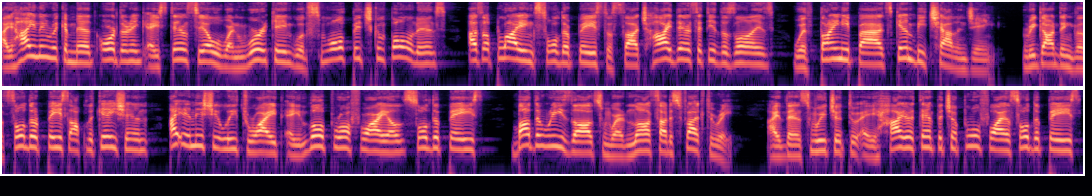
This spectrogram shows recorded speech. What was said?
I highly recommend ordering a stencil when working with small pitch components as applying solder paste to such high density designs with tiny pads can be challenging. Regarding the solder paste application, I initially tried a low-profile solder paste, but the results were not satisfactory. I then switched to a higher temperature profile solder paste,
